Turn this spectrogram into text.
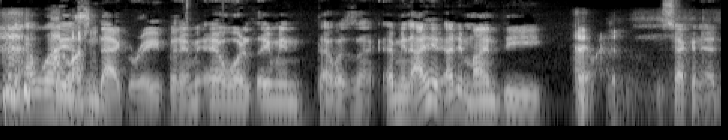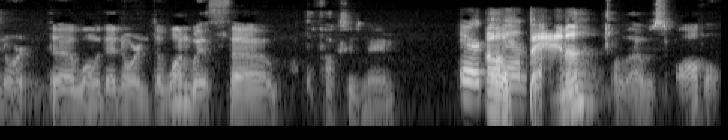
that one isn't that great, but I mean, I mean, that was not. I mean, I didn't, I didn't mind the Anyway, the second Ed Norton, the one with Ed Norton, the one with uh, what the fuck's his name? Eric oh, Bana. Banna. Oh, that was awful.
